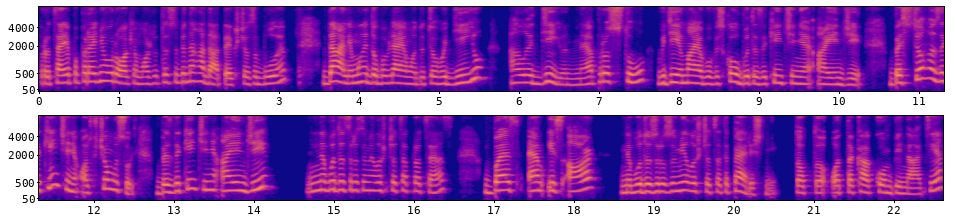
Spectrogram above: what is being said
Про це є попередні уроки, можете собі нагадати, якщо забули. Далі ми додаємо до цього дію, але дію непросту. В дії має обов'язково бути закінчення ing. Без цього закінчення, от в чому суть? Без закінчення ing не буде зрозуміло, що це процес. Без are не буде зрозуміло, що це теперішній. Тобто, от така комбінація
